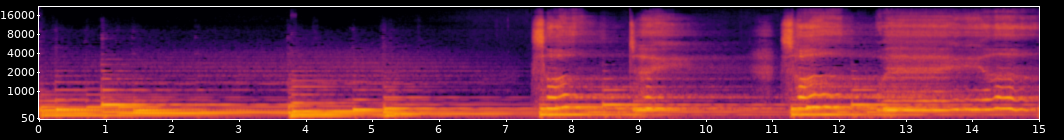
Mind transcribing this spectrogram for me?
So day, so way, I'm.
